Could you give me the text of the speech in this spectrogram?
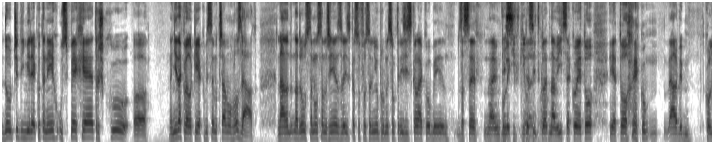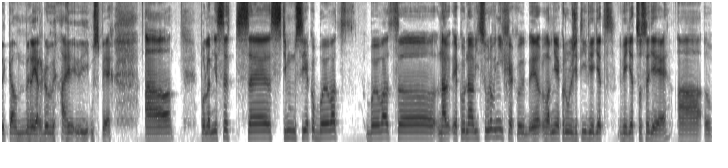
do určitý míry jako ten jejich úspěch je trošku uh, není tak velký, jak by se mu třeba mohlo zdát. Na, na druhou stranu samozřejmě z hlediska fosilního průmyslu, který získal jakoby zase nevím kolik desítky, desítky let. let navíc, jako je to, je to jako, já nevím, kolika miliardový úspěch. A podle mě se, se s tím musí jako bojovat bojovat uh, na, jako na víc úrovních, jako je hlavně jako důležitý vědět, vědět, co se děje a uh,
